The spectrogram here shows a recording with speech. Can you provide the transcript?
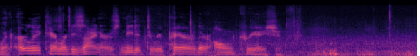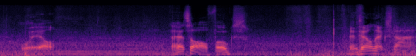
when early camera designers needed to repair their own creation. Well, that's all, folks. Until next time.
